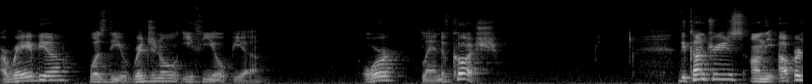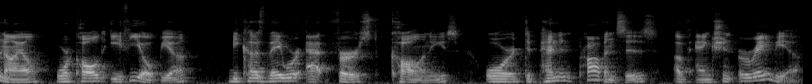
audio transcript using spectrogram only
Arabia was the original Ethiopia, or land of Cush. The countries on the Upper Nile were called Ethiopia because they were at first colonies or dependent provinces of ancient Arabia.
